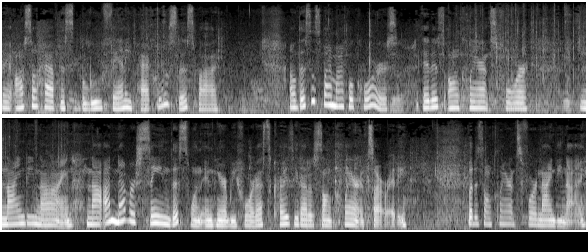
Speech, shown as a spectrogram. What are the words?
They also have this blue fanny pack. Who is this by? Oh, this is by Michael Kors. It is on clearance for 99 Now, I never seen this one in here before. That's crazy that it's on clearance already. But it's on clearance for 99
